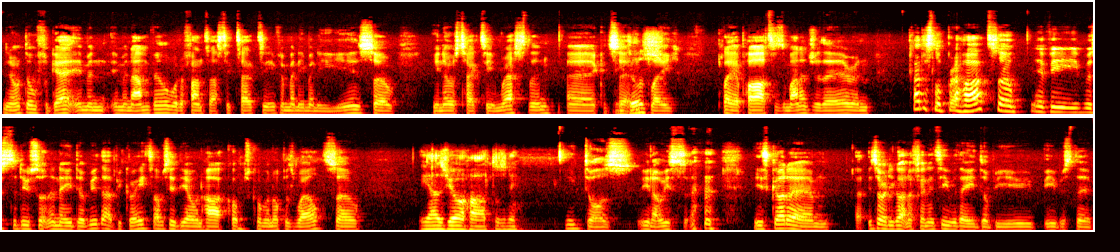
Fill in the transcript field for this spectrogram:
you know, don't forget him and him and Anvil were a fantastic tag team for many many years. So he knows tag team wrestling. Uh, could certainly play play a part as a manager there, and I just love Bret Hart. So if he was to do something in AW, that'd be great. Obviously, the Owen Hart Cup's coming up as well, so He has your heart, doesn't he? he does. You know, he's he's got um he's already got an affinity with AW. He was the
